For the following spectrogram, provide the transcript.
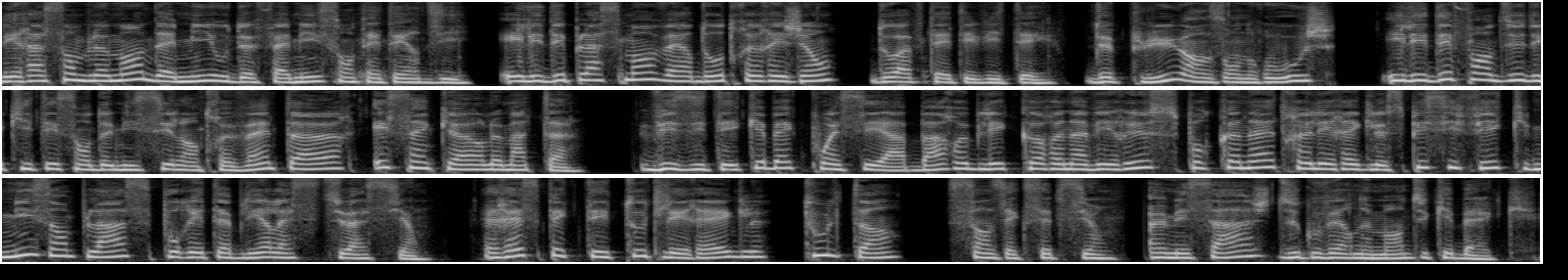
les rassemblements d'amis ou de familles sont interdits et les déplacements vers d'autres régions doivent être évités. De plus, en zone rouge, il est défendu de quitter son domicile entre 20h et 5h le matin. Visitez québec.ca oblique coronavirus pour connaître les règles spécifiques mises en place pour établir la situation. Respectez toutes les règles, tout le temps, sans exception. Un message du gouvernement du Québec.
